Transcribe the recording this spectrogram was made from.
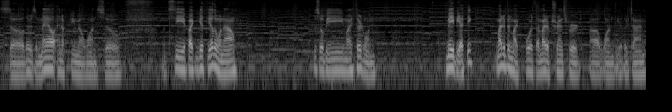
So there's a male and a female one. So Let's see if I can get the other one now. This will be my third one. Maybe. I think might have been my fourth. I might have transferred uh, one the other time.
